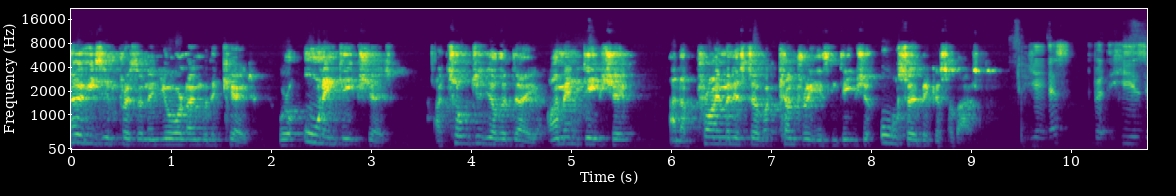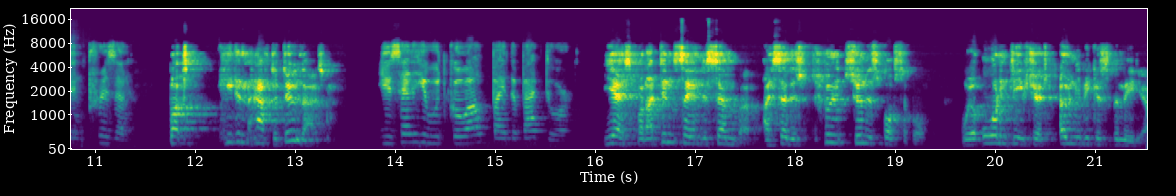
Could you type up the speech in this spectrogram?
know he's in prison and you're alone with a kid. We're all in deep shit. I told you the other day, I'm in deep shit, and a prime minister of a country is in deep shit also because of that. Yes, but he is in prison. But he didn't have to do that. You said he would go out by the back door. Yes, but I didn't say in December. I said as soon as possible. We're all in deep shit only because of the media.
